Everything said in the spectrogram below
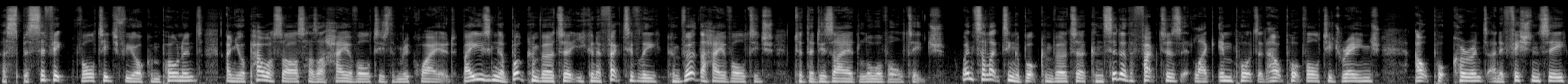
a specific voltage for your component and your power source has a higher voltage than required. By using a buck converter, you can effectively convert the higher voltage to the desired lower voltage. When selecting a buck converter, consider the factors like input and output voltage range, output current and efficiency.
